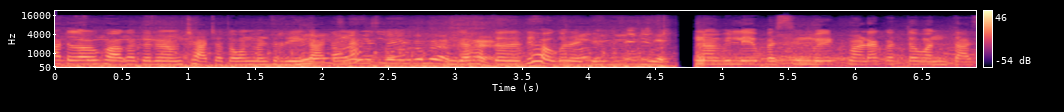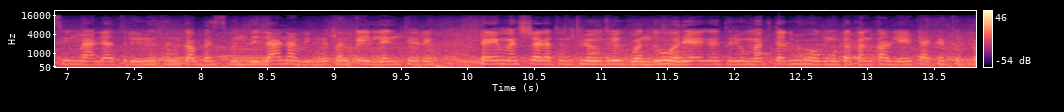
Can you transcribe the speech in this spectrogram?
ಆಟೋದೊಳಗೆ ಹೋಗತ್ತೀರಿ ನಮ್ಮ ಚಾಚಾ ತೊಗೊಂಡು ಬಂದ್ರಿ ಈಗ ಆಟೋನ. ಈಗ ಹತ್ತೋದೈತಿ, ಹೋಗೋದೈತಿ. ನಾವಿಲ್ಲಿ ಬಸ್ಸಿನ ವೇಟ್ ಮಾಡಕತ್ತ ಒಂದು ತಾಸಿನ ಮೇಲೆ ಆತ್ರಿ. ಇನ್ನೂ ತನಕ ಬಸ್ ಬಂದಿಲ್ಲ. ನಾವು ಇನ್ನೂ ತನಕ ಇಲ್ಲೇ ಅಂತೀವ್ರಿ ಟೈಮ್ ಎಷ್ಟಾಗತ್ತೆ ಅಂತ ಹೇಳಿದ್ರಿ ಒಂದೂವರೆ ಆಗೈತೆ ರೀ ಮತ್ತೆ ಅಲ್ಲಿ ಹೋಗಿ ಮುಟ್ಟೋ ತನಕ ಲೇಟ್ ಆಗೈತಪ್ಪ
